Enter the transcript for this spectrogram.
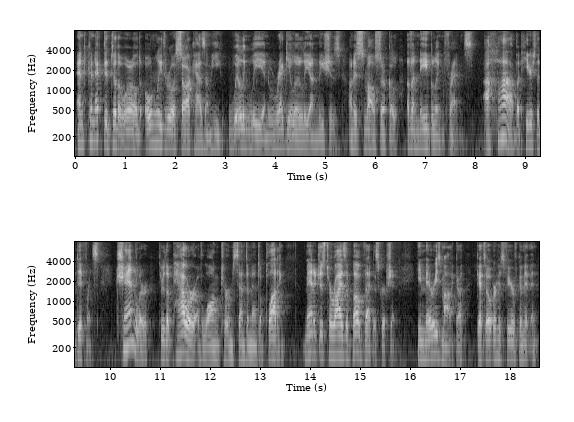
and connected to the world only through a sarcasm he willingly and regularly unleashes on his small circle of enabling friends. Aha, but here's the difference. Chandler, through the power of long term sentimental plotting, manages to rise above that description. He marries Monica, gets over his fear of commitment,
